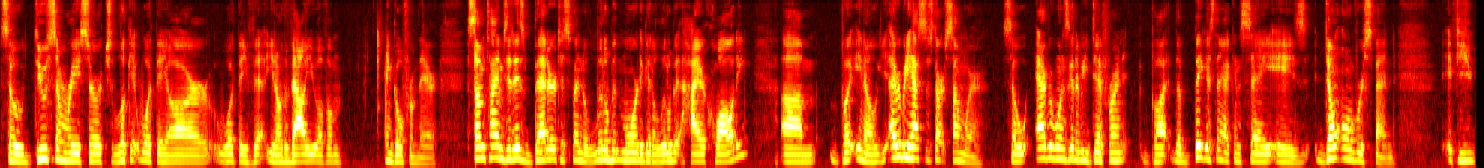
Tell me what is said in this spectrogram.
So do some research, look at what they are, what they, you know, the value of them, and go from there. Sometimes it is better to spend a little bit more to get a little bit higher quality. Um, but, you know, everybody has to start somewhere. So everyone's going to be different, but the biggest thing I can say is don't overspend. If you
